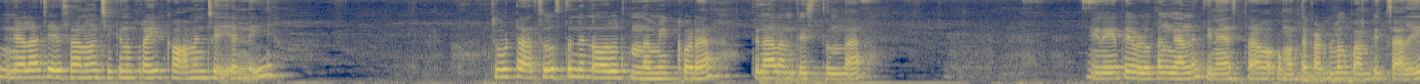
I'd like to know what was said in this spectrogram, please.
నేను ఎలా చేశానో చికెన్ ఫ్రై కామెంట్ చేయండి. చూడ చూస్తుంటే నోరుతుందా మీకు కూడా? తినాలనిపిస్తుందా? నేనైతే ఉడకంగానే తినేస్తా. ఒక ముద్ద కడుపులోకి పంపించాలి.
